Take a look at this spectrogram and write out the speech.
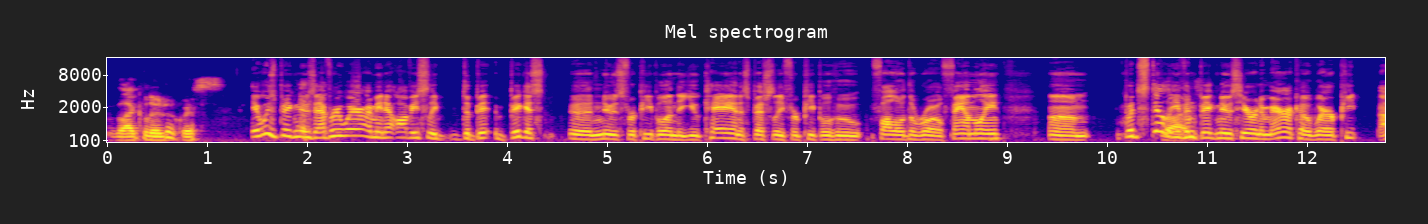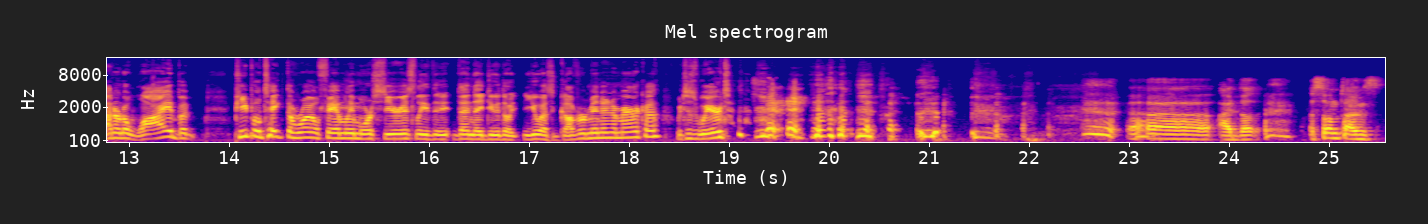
like ludicrous. It was big news everywhere. I mean, obviously, the bi- biggest uh, news for people in the UK and especially for people who follow the royal family. Um, but still, Right. even big news here in America, where pe- I don't know why, but people take the royal family more seriously th- than they do the U.S. government in America, which is weird. Uh, I don't. Sometimes,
